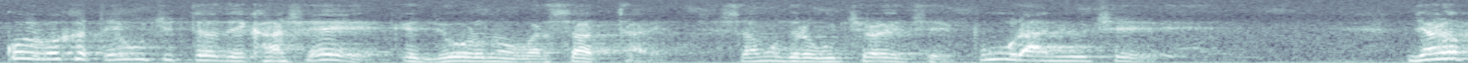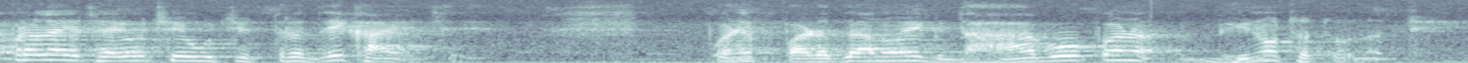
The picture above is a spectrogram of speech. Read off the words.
કોઈ વખત એવું ચિત્ર દેખાશે કે જોરનો વરસાદ થાય સમુદ્ર ઉછળે છે, પૂર આવ્યું છે. જળ પ્રલય થયો છે એવું ચિત્ર દેખાય છે. પણ એ પડદાનો એક ધાગો પણ ભીનો થતો નથી.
